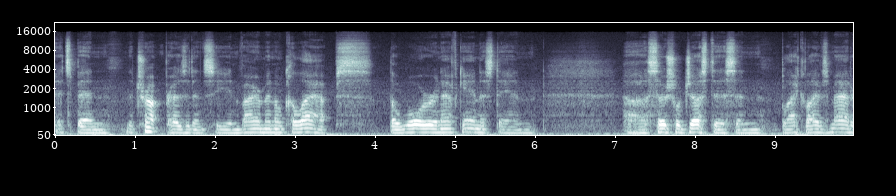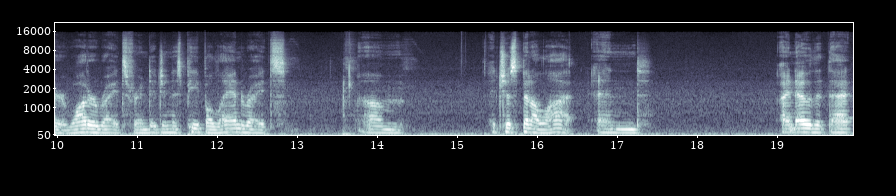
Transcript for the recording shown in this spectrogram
it's been the Trump presidency, environmental collapse, the war in Afghanistan, uh, social justice and Black Lives Matter, water rights for indigenous people, land rights. Um, it's just been a lot. And I know that that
